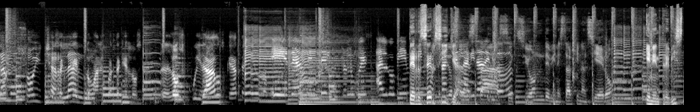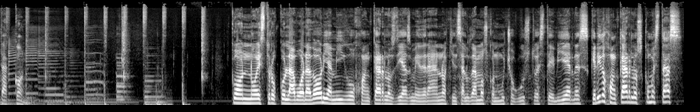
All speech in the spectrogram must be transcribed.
estamos hoy charlando. Tomar en cuenta que los, los cuidados que ha tenido. Eh, realmente el nutrólogo es algo bien Tercer silla. en la vida de Esta todos. sección de bienestar financiero. En entrevista con con nuestro colaborador y amigo Juan Carlos Díaz Medrano, a quien saludamos con mucho gusto este viernes. Querido Juan Carlos, ¿cómo estás?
